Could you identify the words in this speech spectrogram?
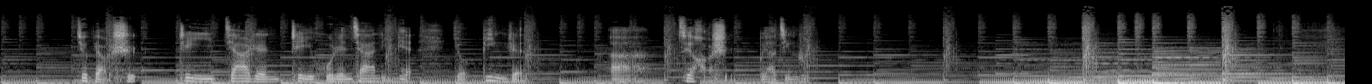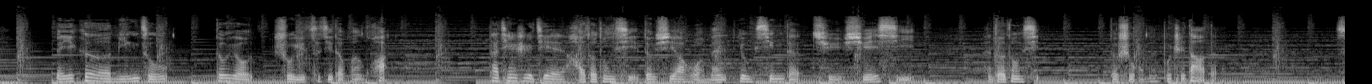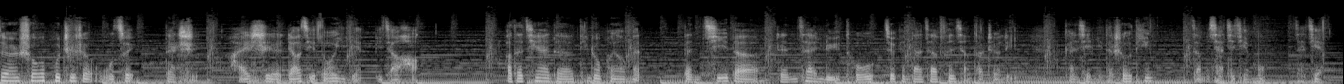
就表示。这一家人这一户人家里面有病人，啊，最好是不要进入。每一个民族都有属于自己的文化，大千世界好多东西都需要我们用心的去学习，很多东西都是我们不知道的。虽然说不知者无罪，但是还是了解多一点比较好。好的，亲爱的听众朋友们，本期的人在旅途就跟大家分享到这里，感谢你的收听，咱们下期节目再见。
